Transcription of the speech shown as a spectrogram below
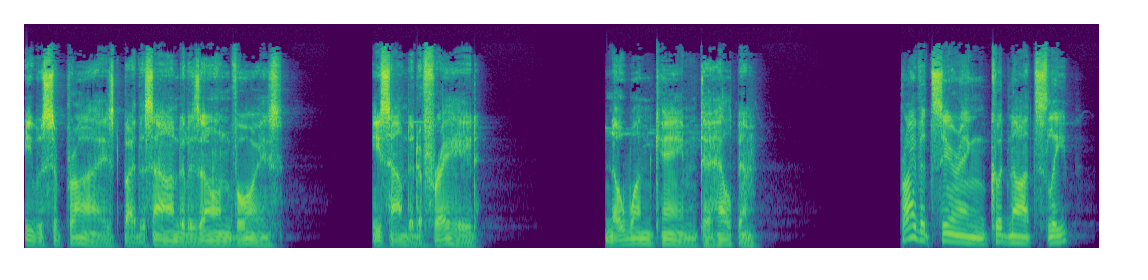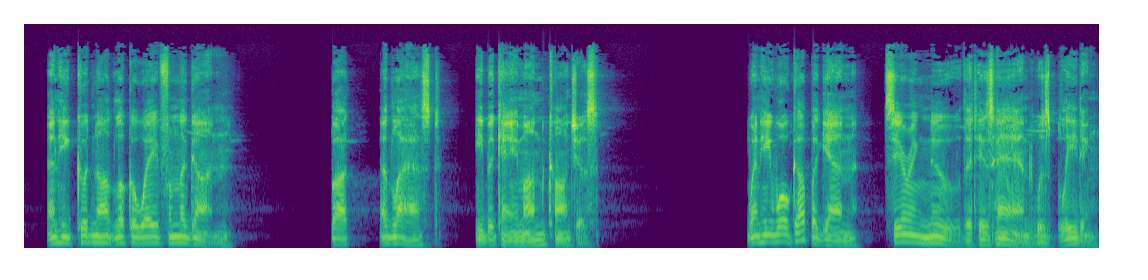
He was surprised by the sound of his own voice. He sounded afraid. No one came to help him. Private Searing could not sleep, and he could not look away from the gun. But at last he became unconscious. When he woke up again, Searing knew that his hand was bleeding.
